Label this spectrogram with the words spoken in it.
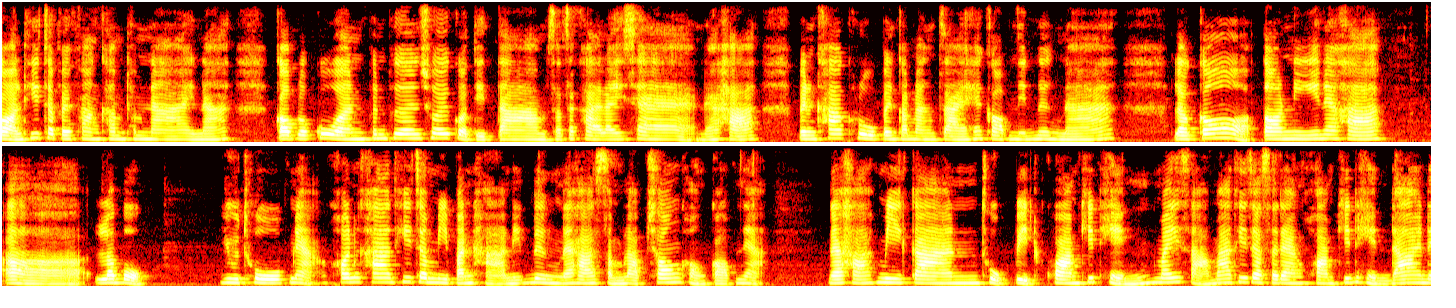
ก่อนที่จะไปฟังคำทำนายนะก็รบกวนเพื่อนๆ ช่วยกดติดตาม Subscribe ไลค์แชร์นะคะ เป็นค่าครูเป็นกำลังใจให้กอบนิดนึงนะ แล้วก็ตอนนี้นะคะระบบ ยูทูบเนี่ยค่อนข้างที่จะมีปัญหานิดนึงนะคะสำหรับช่องของก๊อฟเนี่ยนะคะมีการถูกปิดความคิดเห็นไม่สามารถที่จะแสดงความคิดเห็นได้ใน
